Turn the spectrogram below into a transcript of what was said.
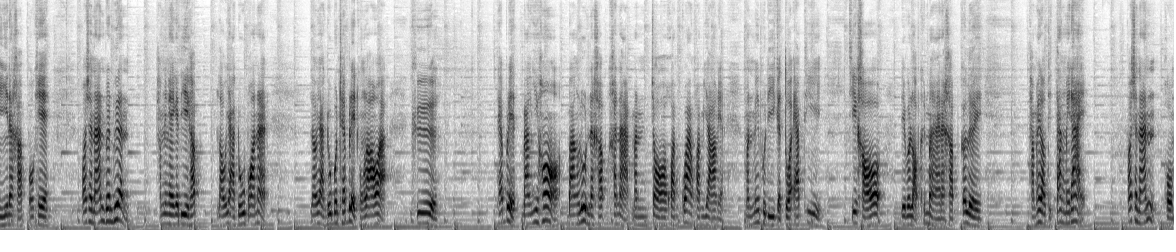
นี้นะครับ โอเค เพราะฉะนั้นเพื่อนๆทำยังไงกันดีครับ เราอยากดูบอลอะเราอยากดูบนแท็บเล็ตของเราอะคือแท็บเล็ตบางยี่ห้อ บางรุ่นนะครับ ขนาดมันจอความกว้างความยาวเนี่ย มันไม่พอดีกับตัวแอปที่ที่เขา develop ขึ้นมานะครับ ก็เลยทำให้เราติดตั้งไม่ได้ เพราะฉะนั้นผม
